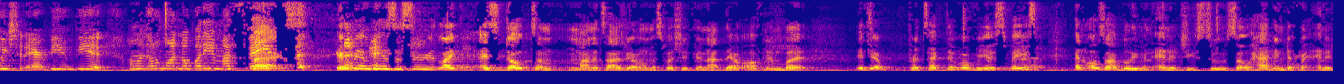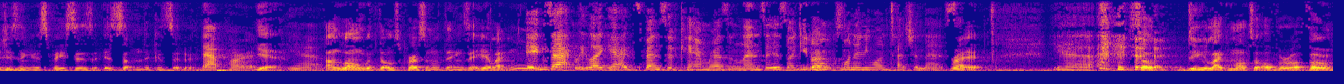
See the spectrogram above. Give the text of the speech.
Oh, you should Airbnb it. I'm like, I don't want nobody in my space. Facts. Airbnb is a serious like it's dope to monetize your home, especially if you're not there often. But if you're protective over your space, and also I believe in energies too. So having different energies in your space is, is something to consider. that part. yeah, Yeah. Along with those personal things that you're like, mm, Exactly. Like, yeah, expensive cameras and lenses. Like, you Facts. don't want anyone touching that. So, right. Yeah. So do you like Malta overall? For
